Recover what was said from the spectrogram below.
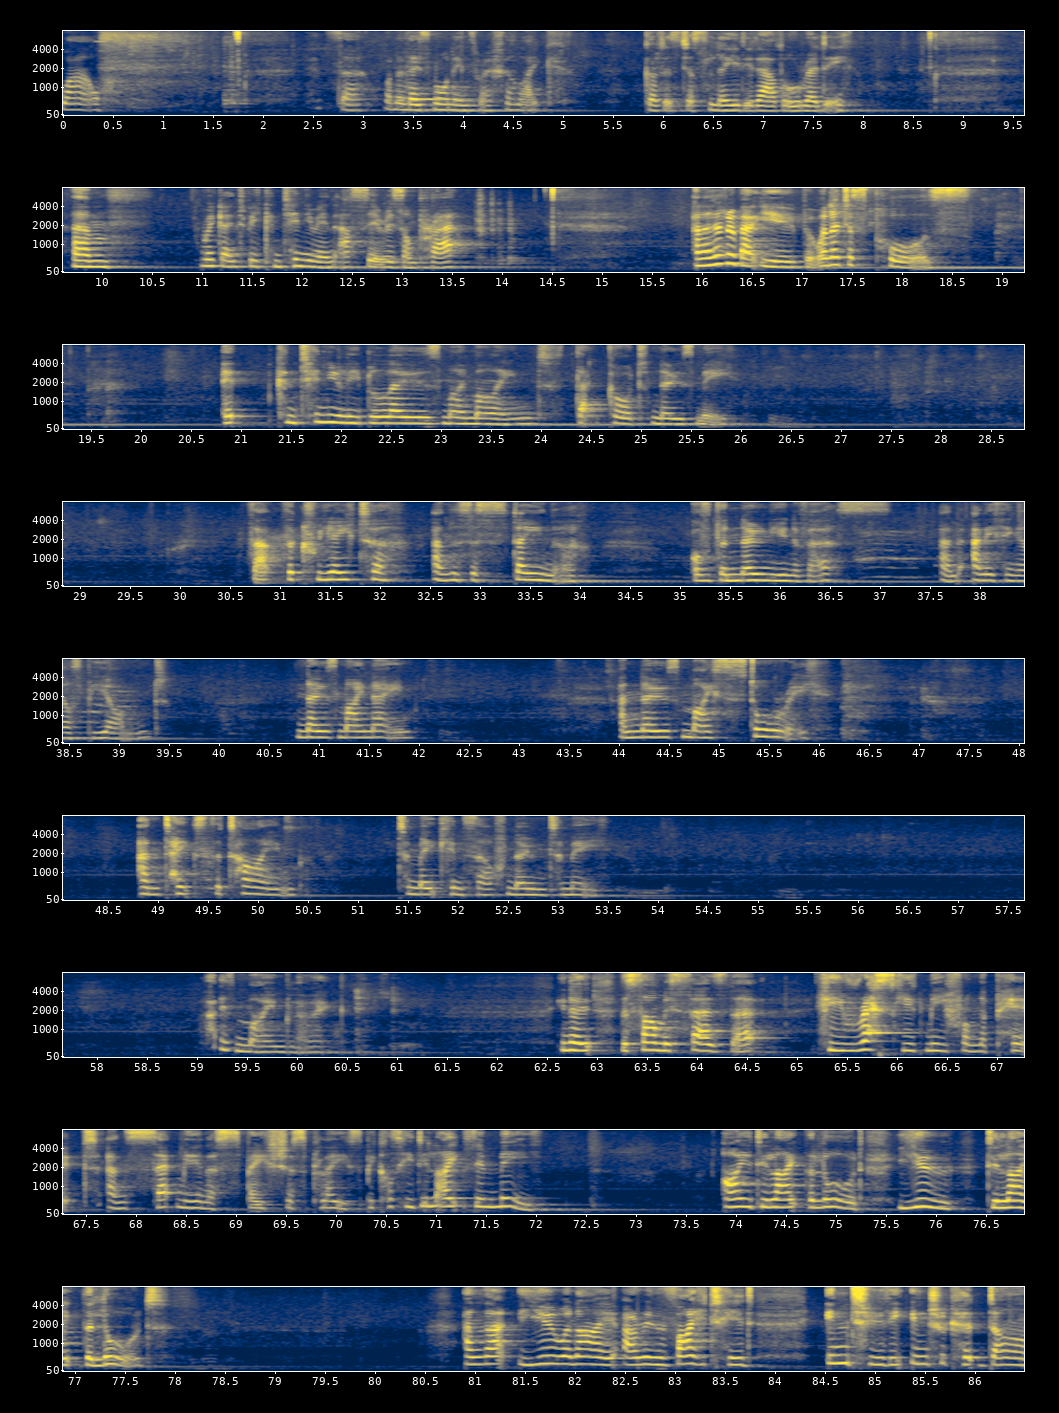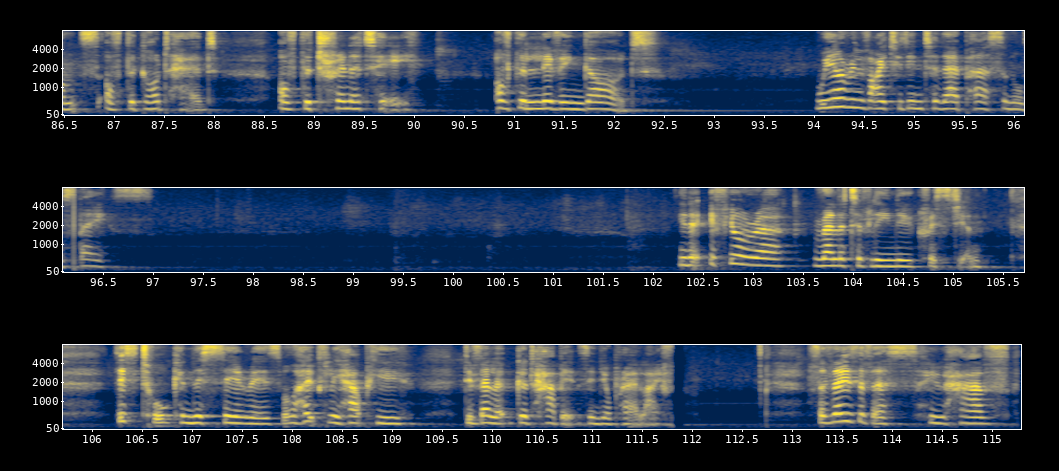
Wow. It's uh, one of those mornings where I feel like God has just laid it out already. Um, we're going to be continuing our series on prayer. And I don't know about you, but when I just pause, it continually blows my mind that God knows me. That the creator and the sustainer of the known universe and anything else beyond knows my name and knows my story and takes the time to make himself known to me. That is mind blowing. You know, the psalmist says that he rescued me from the pit and set me in a spacious place because he delights in me. I delight the Lord. You delight the Lord. And that you and I are invited into the intricate dance of the Godhead, of the Trinity, of the living God. We are invited into their personal space. You know, if you're a relatively new Christian, this talk and this series will hopefully help you develop good habits in your prayer life. For those of us who have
